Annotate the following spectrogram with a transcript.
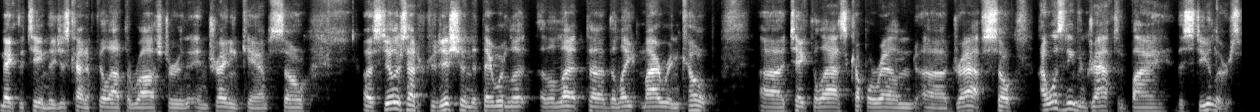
make the team. They just kind of fill out the roster in, in training camps. So uh, Steelers had a tradition that they would let, let uh, the late Myron Cope uh, take the last couple round uh, drafts. So I wasn't even drafted by the Steelers.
